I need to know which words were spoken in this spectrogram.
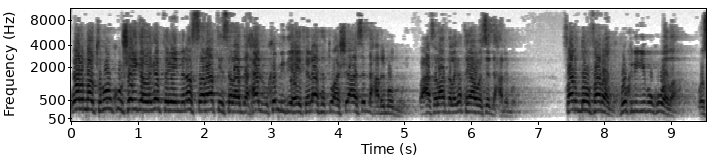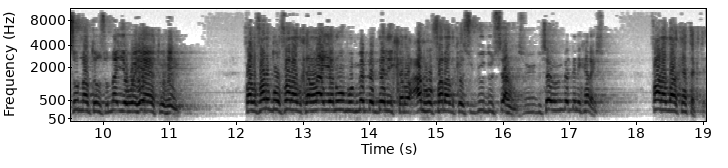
Walmatruuku shayga laga tegay min asalaati salaada xaal uu ka mid yahay alaaatu ashyaa saddex arrimood wey waxaa salaada laga tagaa waa saddex arrimood. Fardun farad ruknigiibuu ku wadaa wa sunnatun sunna iyo wahiyatu hey falfardu faradka laa yanuubu ma bedeli karo canhu faradka sujuudu sahwi. Sujuudu sahwi ma bedeli karayso. Faradaad ka tagtay.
